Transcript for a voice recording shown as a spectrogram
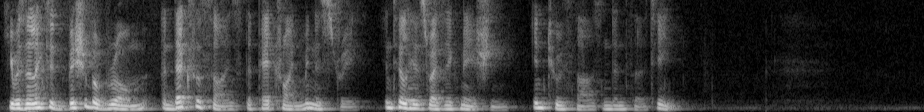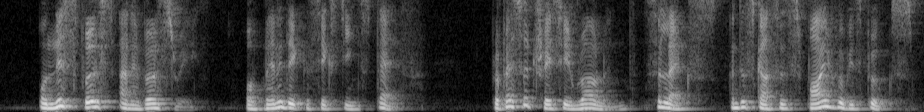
he was elected Bishop of Rome and exercised the Petrine ministry until his resignation in 2013. On this first anniversary of Benedict XVI's death, Professor Tracey Rowland selects and discusses five of his books.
